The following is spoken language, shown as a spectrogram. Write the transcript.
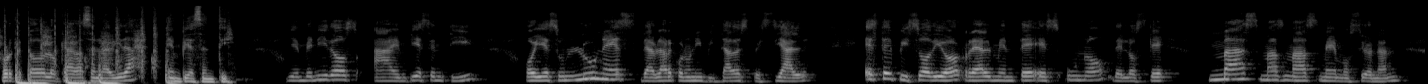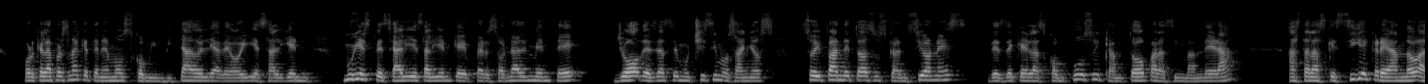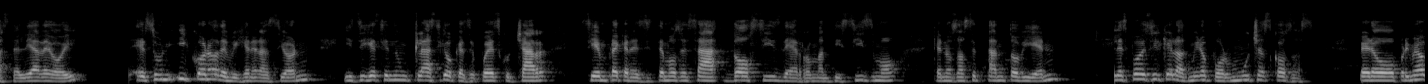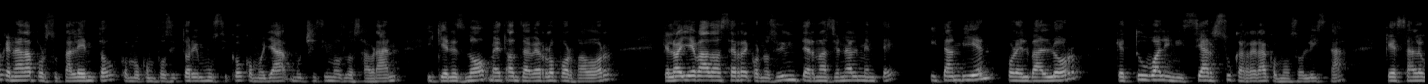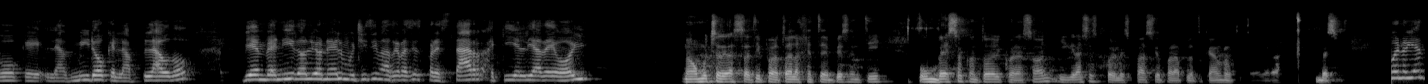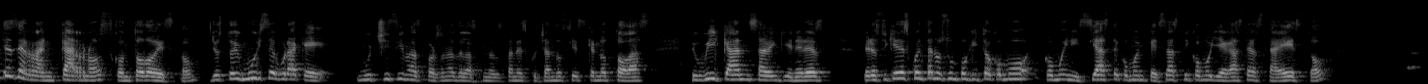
Porque todo lo que hagas en la vida empieza en ti. Bienvenidos a Empieza en ti. Hoy es un lunes de hablar con un invitado especial este episodio realmente es uno de los que más, más, más me emocionan, porque la persona que tenemos como invitado el día de hoy es alguien muy especial y es alguien que personalmente yo desde hace muchísimos años soy fan de todas sus canciones, desde que las compuso y cantó para Sin Bandera, hasta las que sigue creando hasta el día de hoy. Es un ícono de mi generación y sigue siendo un clásico que se puede escuchar siempre que necesitemos esa dosis de romanticismo que nos hace tanto bien. Les puedo decir que lo admiro por muchas cosas, pero primero que nada por su talento como compositor y músico, como ya muchísimos lo sabrán, y quienes no, métanse a verlo, por favor, que lo ha llevado a ser reconocido internacionalmente, y también por el valor que tuvo al iniciar su carrera como solista, que es algo que le admiro, que le aplaudo. Bienvenido, Leonel, muchísimas gracias por estar aquí el día de hoy. No, muchas gracias a ti, para toda la gente de Empieza en Ti. Un beso con todo el corazón y gracias por el espacio para platicar un ratito, de verdad. Un beso. Bueno, y antes de arrancarnos con todo esto, yo estoy muy segura que muchísimas personas de las que nos están escuchando, si es que no todas, te ubican, saben quién eres, pero si quieres cuéntanos un poquito cómo, cómo iniciaste, cómo empezaste y cómo llegaste hasta esto.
